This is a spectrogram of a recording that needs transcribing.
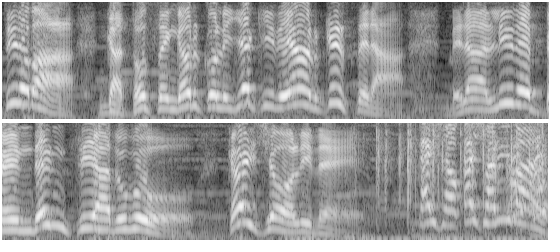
Tira ba, gatozen gaurko lehiakidea orkestera. Bera, lide pendentzia dugu. Kaixo, lide. Kaixo, kaixo, Aníbal!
